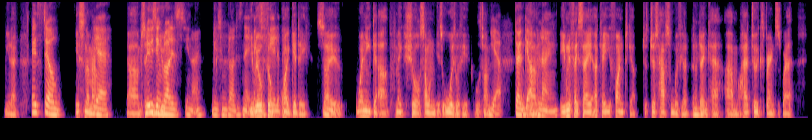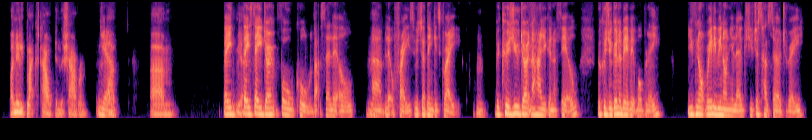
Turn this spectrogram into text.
you know, it's still, it's an amount. yeah. Um, so losing blood is, you know, losing blood, isn't it? It you will you feel, feel a bit. quite giddy. So Mm. When you get up, make sure someone is always with you all the time. Yeah. Don't get up Um, alone. Even if they say, "Okay, you're fine to get up," just just have someone with you. I, I Mhm. don't care. Um, I had two experiences where I nearly blacked out in the shower room. the Yeah. toilet. Um, They yeah. they say don't fall cool. That's their little Mm. um, little phrase, which I think is great Mm. because you don't know how you're going to feel because you're going to be a bit wobbly. You've not really been on your legs. You've just had surgery.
